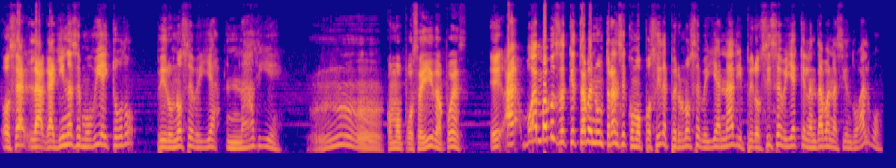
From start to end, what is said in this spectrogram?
o sea, la gallina se movía y todo, pero no se veía nadie. Mm. como poseída, pues. Eh, ah, bueno, vamos a que estaba en un trance como poseída, pero no se veía nadie, pero sí se veía que le andaban haciendo algo.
